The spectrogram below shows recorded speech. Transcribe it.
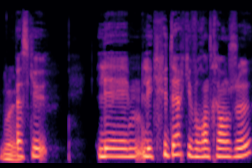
Ouais. Parce que les, les critères qui vont rentrer en jeu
